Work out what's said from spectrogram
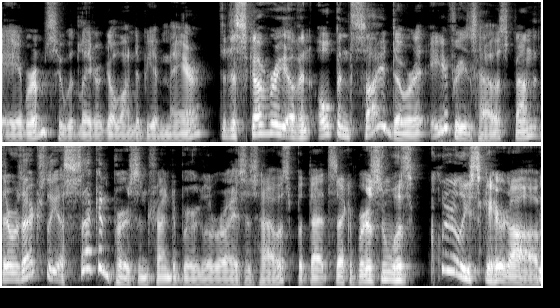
Abrams, who would later go on to be a mayor. The discovery of an open side door at Avery's house found that there was actually a second person trying to burglarize his house, but that second person was clearly scared off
